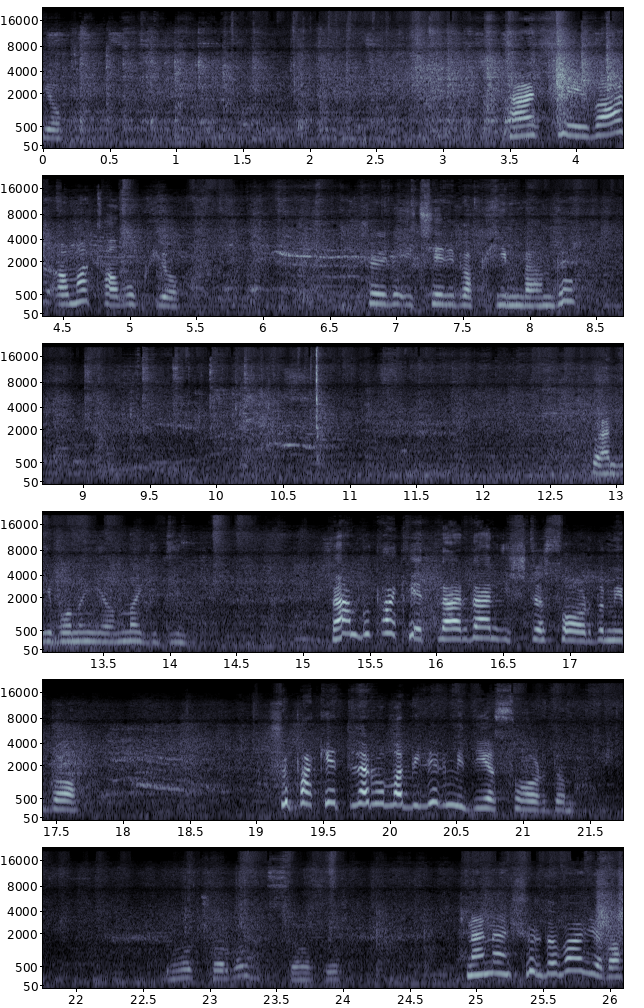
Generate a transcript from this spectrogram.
Yok. Her şey var ama tavuk yok. Şöyle içeri bakayım ben de. Ben İbo'nun yanına gideyim. Ben bu paketlerden işte sordum İbo. Şu paketler olabilir mi diye sordum. Bunlar çorba bitkisi hazır. Nenen şurada var ya bak.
